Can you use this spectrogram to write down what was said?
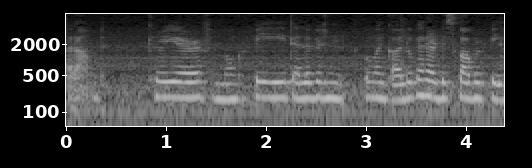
around. Career filmography television. Oh my god look at her discography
